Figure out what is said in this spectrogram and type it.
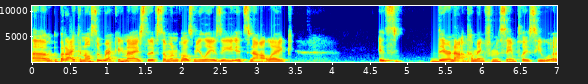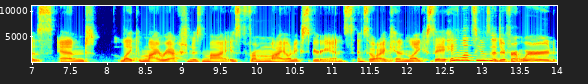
Um, but i can also recognize that if someone calls me lazy it's not like it's they're not coming from the same place he was and like my reaction is my is from my own experience. And so i can like say hey let's use a different word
